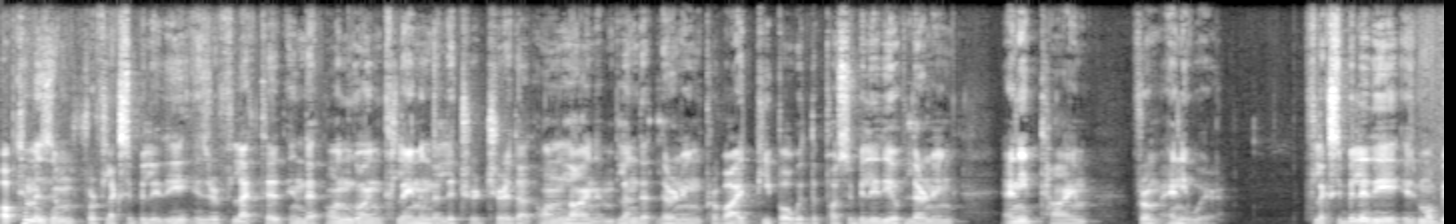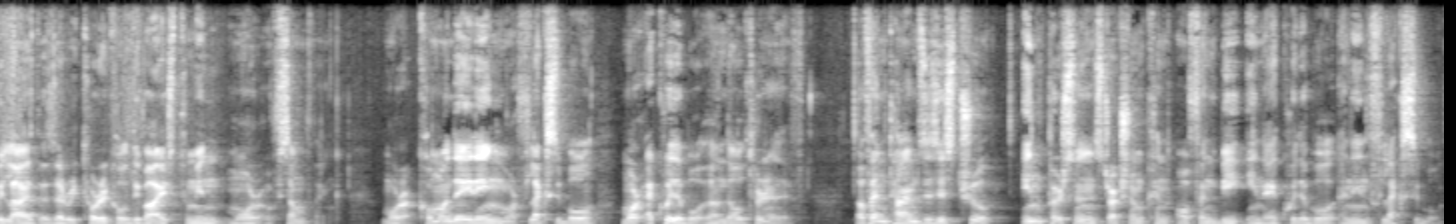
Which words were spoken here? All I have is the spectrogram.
Optimism for flexibility is reflected in the ongoing claim in the literature that online and blended learning provide people with the possibility of learning anytime from anywhere. Flexibility is mobilized as a rhetorical device to mean more of something, more accommodating, more flexible, more equitable than the alternative. Oftentimes, this is true, in person instruction can often be inequitable and inflexible.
